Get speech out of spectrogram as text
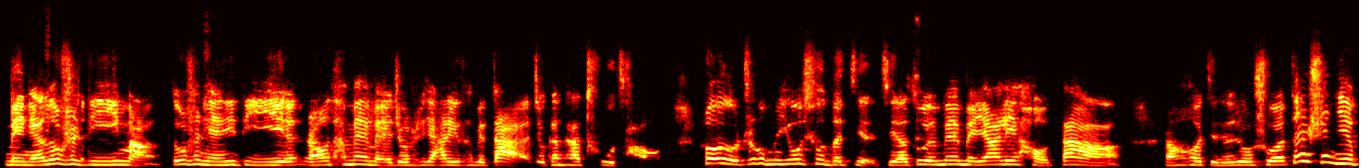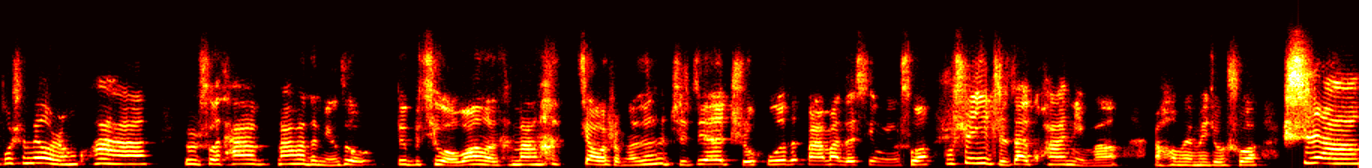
每年都是第一嘛，都是年级第一。然后他妹妹就是压力特别大，就跟他吐槽说：“有这么优秀的姐姐，作为妹妹压力好大。”啊。”然后姐姐就说：“但是你也不是没有人夸啊，就是说他妈妈的名字，对不起，我忘了他妈妈 叫什么，但是直接直呼妈妈的姓名，说不是一直在夸你吗？然后妹妹就说：是啊，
